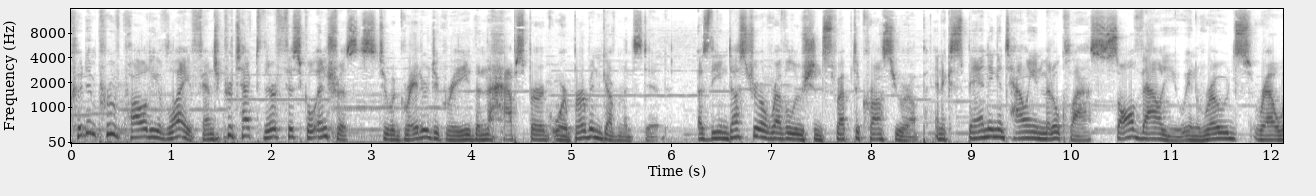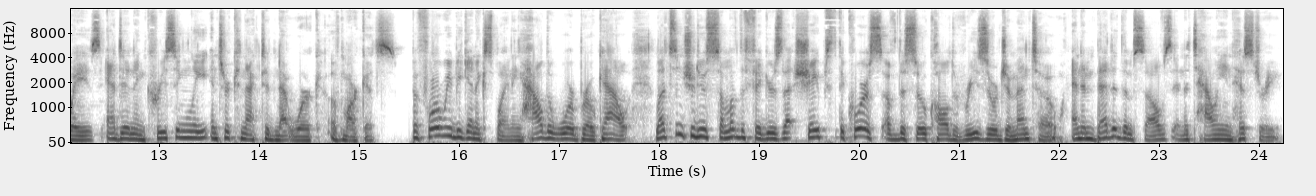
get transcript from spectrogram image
could improve quality of life and protect their fiscal interests to a greater degree than the Habsburg or Bourbon governments did. As the Industrial Revolution swept across Europe, an expanding Italian middle class saw value in roads, railways, and an increasingly interconnected network of markets. Before we begin explaining how the war broke out, let's introduce some of the figures that shaped the course of the so-called Risorgimento and embedded themselves in Italian history.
